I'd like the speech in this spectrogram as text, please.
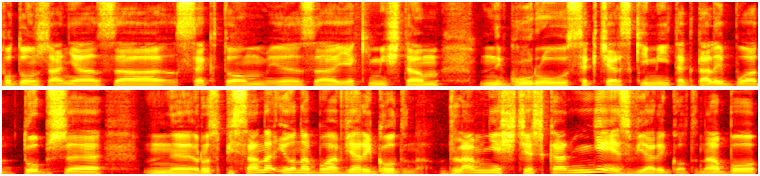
podążania za sektą, za jakimiś tam guru sekciarskimi i tak dalej była dobrze mm, rozpisana i ona była wiarygodna. Dla mnie ścieżka nie jest wiarygodna, bo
